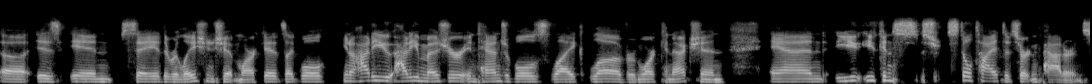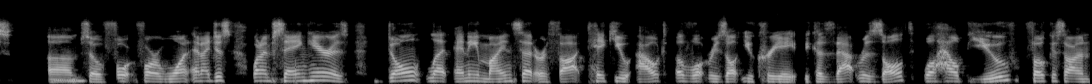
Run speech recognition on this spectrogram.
uh, is in, say, the relationship market, it's like, well, you know, how do you how do you measure intangibles like love or more connection? And you you can s- still tie it to certain patterns. Um, mm-hmm. so for for one, and I just what I'm saying here is don't let any mindset or thought take you out of what result you create because that result will help you focus on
